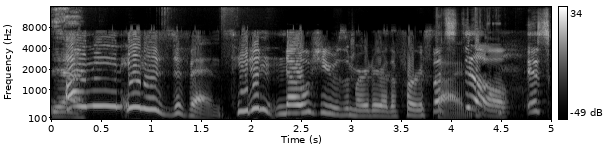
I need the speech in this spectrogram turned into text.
Yeah. I mean, in his defense, he didn't know she was a murderer the first But time. But still, it's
